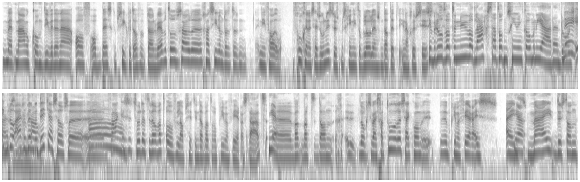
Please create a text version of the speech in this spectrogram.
met name komt die we daarna of op Best Kept Secret of op Down Rabbit Hole zouden gaan zien. Omdat het in ieder geval vroeg in het seizoen is. Dus misschien niet op Lowlands omdat het in augustus is. Je bedoelt wat er nu wat lager staat, wat misschien in de komende jaren Nee, doorschuift? ik bedoel eigenlijk dat we Oh. dit jaar zelfs... eh, Oh. Vaak is het zo dat er wel wat overlap zit in dat wat er op Primavera staat. Ja. Eh, wat, wat dan logischerwijs gaat toeren. Zij komen, Primavera is eind Ja. mei. Dus dan,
